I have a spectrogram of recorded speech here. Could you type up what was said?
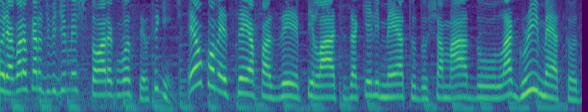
Yuri, agora eu quero dividir minha história com você. É o seguinte, eu comecei a fazer pilates, aquele método chamado Lagree Method,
